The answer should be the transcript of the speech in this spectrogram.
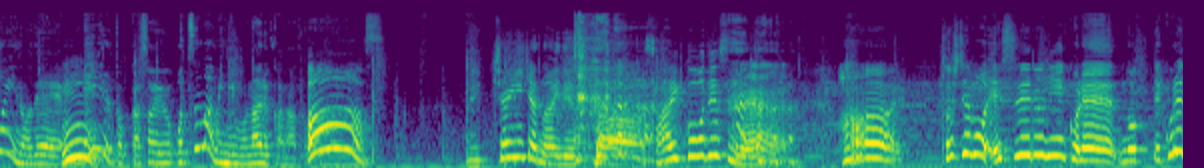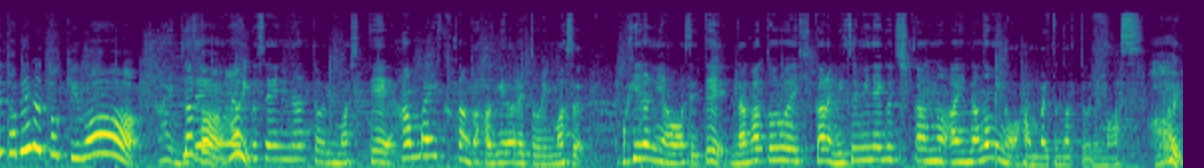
多いので、うん。ビールとかそういうおつまみにもなるかなと思います。めっちゃいいじゃないですか。最高ですね。はいそしてもう SL にこれ乗ってこれ食べる時ははい、事前か予約制になっておりまして、販売区間が限られております。お昼に合わせて長瀞駅から三峰口間の間のみの販売となっております。はい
